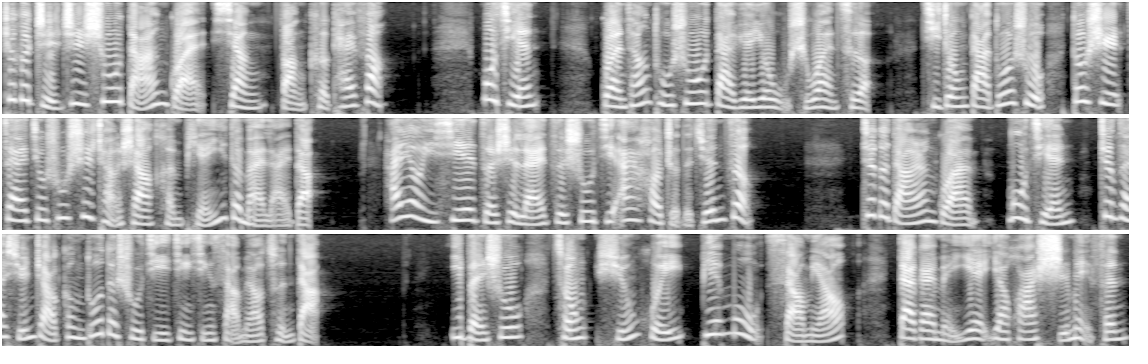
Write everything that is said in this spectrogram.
这个纸质书档案馆向访客开放。目前，馆藏图书大约有五十万册，其中大多数都是在旧书市场上很便宜的买来的，还有一些则是来自书籍爱好者的捐赠。这个档案馆目前正在寻找更多的书籍进行扫描存档。一本书从巡回、编目、扫描，大概每页要花十美分。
